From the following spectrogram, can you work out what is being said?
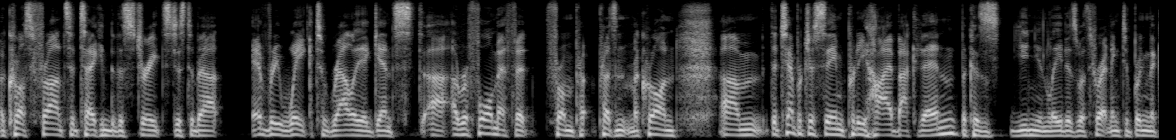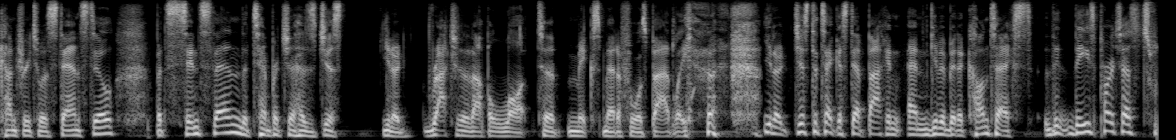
across France had taken to the streets just about every week to rally against uh, a reform effort from P- President Macron. Um, the temperature seemed pretty high back then because union leaders were threatening to bring the country to a standstill. But since then, the temperature has just you know, ratcheted up a lot to mix metaphors badly. you know, just to take a step back and, and give a bit of context, th- these protests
